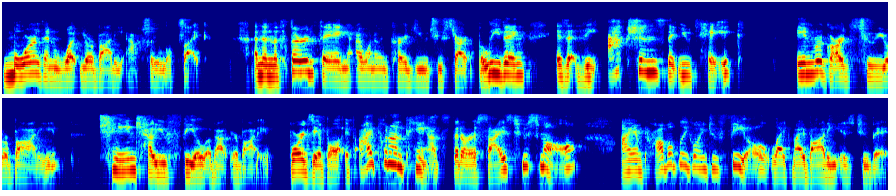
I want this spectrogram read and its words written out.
more than what your body actually looks like. And then the third thing I want to encourage you to start believing is that the actions that you take in regards to your body change how you feel about your body. For example, if I put on pants that are a size too small, I am probably going to feel like my body is too big.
